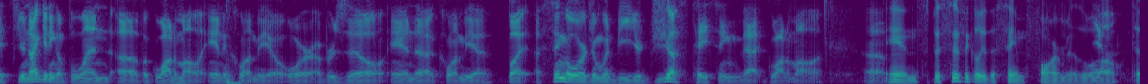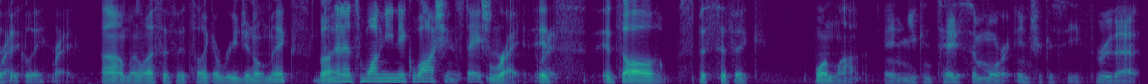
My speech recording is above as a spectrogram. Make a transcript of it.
it's you're not getting a blend of a Guatemala and a Colombia or a Brazil and a Colombia, but a single origin would be you're just tasting that Guatemala. Um, and specifically the same farm as well, yeah, right, typically. right. Um, unless if it's like a regional mix, but and then it's one unique washing station. right, it's it's all specific, one lot. and you can taste some more intricacy through that.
